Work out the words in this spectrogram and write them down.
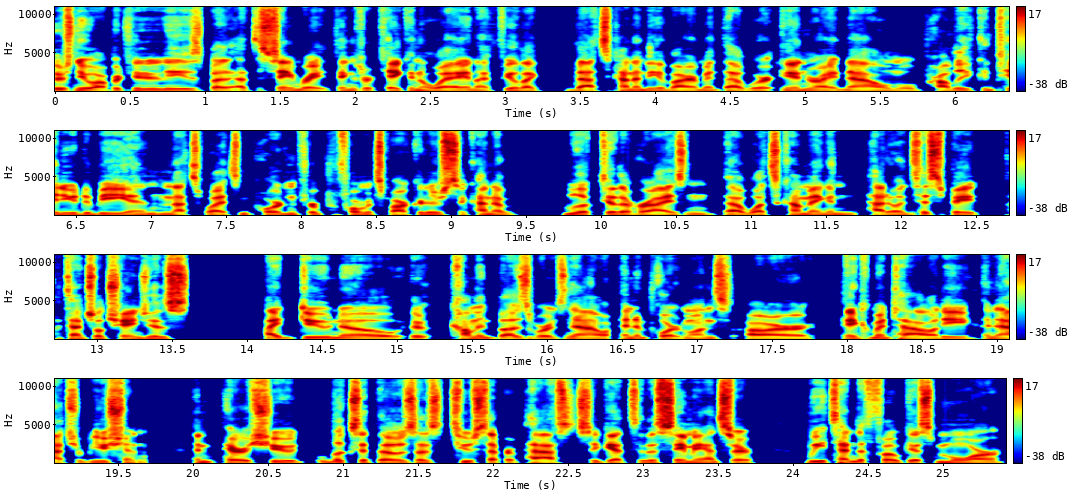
there's new opportunities, but at the same rate, things are taken away. And I feel like that's kind of the environment that we're in right now and will probably continue to be in. And that's why it's important for performance marketers to kind of look to the horizon at what's coming and how to anticipate potential changes I do know the common buzzwords now and important ones are incrementality and attribution. And Parachute looks at those as two separate paths to get to the same answer. We tend to focus more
